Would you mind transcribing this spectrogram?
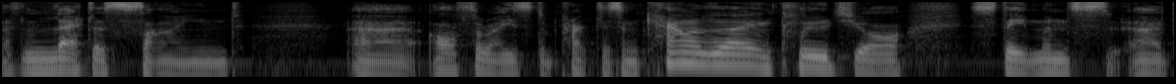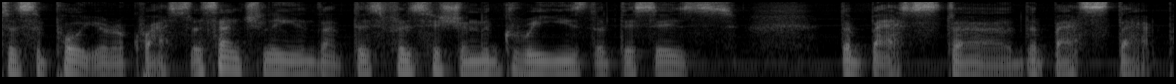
a letter signed, uh, authorized to practice in Canada, includes your statements uh, to support your request. Essentially, that this physician agrees that this is the best, uh, the best step.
